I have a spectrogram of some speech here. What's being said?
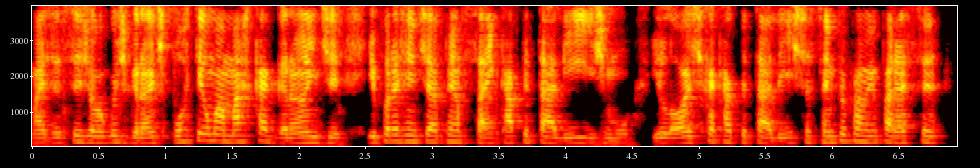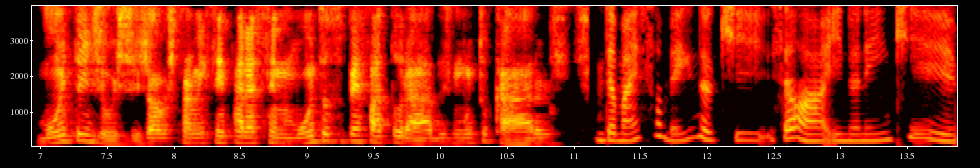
Mas esses jogos grandes, por ter uma marca grande e por a gente já pensar em capitalismo e lógica capitalista, sempre para mim parece muito injusto. Os jogos para mim sempre parecem muito superfaturados, muito caros. Ainda mais sabendo que, sei lá, e não é nem que.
